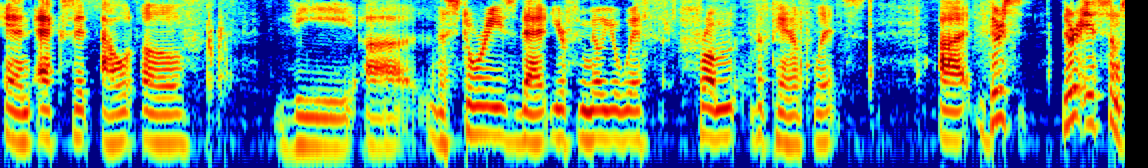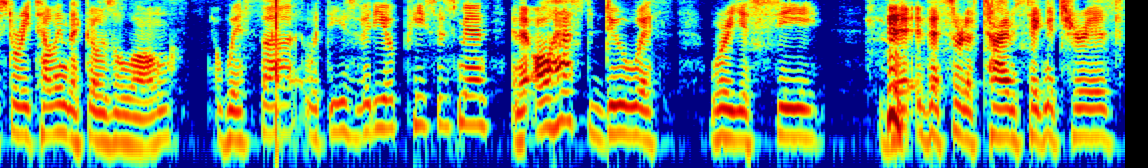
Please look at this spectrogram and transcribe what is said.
and exit out of the uh, the stories that you're familiar with from the pamphlets. Uh, there's there is some storytelling that goes along with uh, with these video pieces, man, and it all has to do with where you see the, the sort of time signature is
